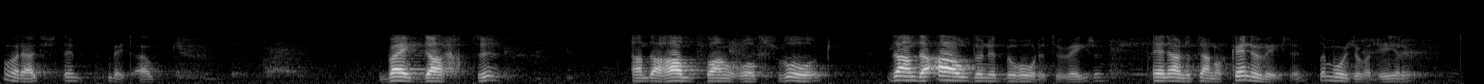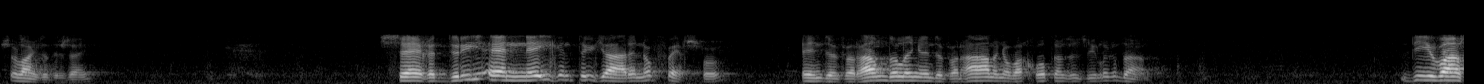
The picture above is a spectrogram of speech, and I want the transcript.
wordt uitgestemd, een beetje oud. Wij dachten, aan de hand van Gods woord, dan de ouden het behoorden te wezen. En als het dan nog kennen wezen, dan moet je ze waarderen, zolang ze er zijn. Zeggen 93 jaar en nog vers hoor. In de verhandelingen, in de verhalingen wat God aan zijn zielen gedaan Die was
